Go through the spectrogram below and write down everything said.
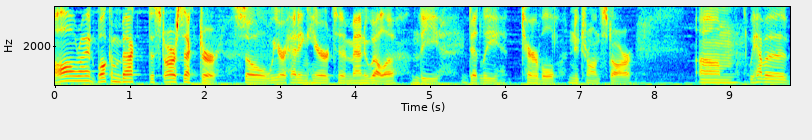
Alright, welcome back to Starsector. So we are heading here to Manuela, the deadly, terrible neutron star. Um, we have a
